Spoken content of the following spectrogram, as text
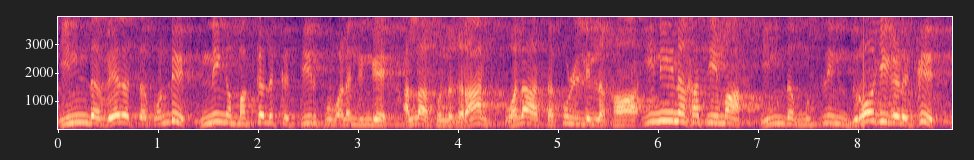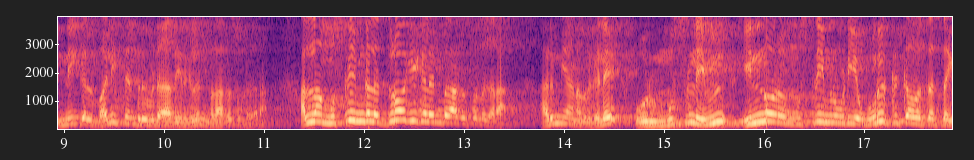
இந்த வேதத்தை கொண்டு நீங்க மக்களுக்கு தீர்ப்பு வழங்குங்க. அல்லாஹ் சொல்லுகிறான் வலா தகுல் லில் இனீன ஹசீமா. இந்த முஸ்லிம் துரோகிகளுக்கு நீங்கள் வழி சென்று விடாதீர்கள் என்பதாக சொல்லுகிறான். அல்லாஹ் முஸ்லிம்களை துரோகிகள் என்பதாக சொல்லுகிறான். அருமையானவர்களே ஒரு முஸ்லிம் இன்னொரு முஸ்லிமினுடைய உருக்கு கவசத்தை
